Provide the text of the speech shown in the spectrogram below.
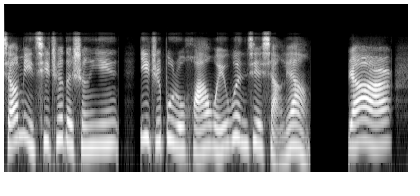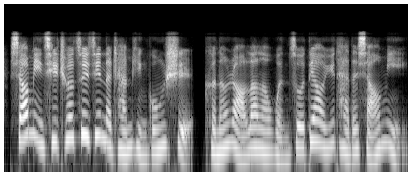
小米汽车的声音一直不如华为问界响亮。然而，小米汽车最近的产品攻势可能扰乱了稳坐钓鱼台的小米。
